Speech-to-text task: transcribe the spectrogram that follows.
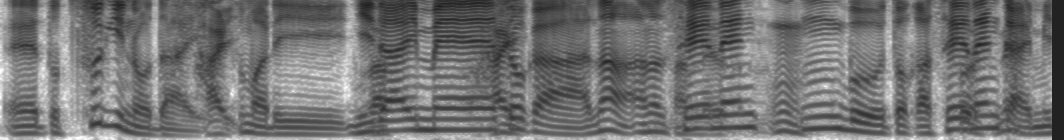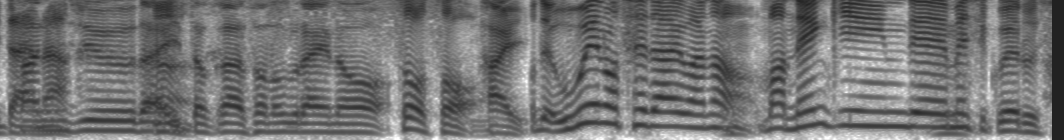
えー、と次の代、はい。つまり2代目とか、なあの青年部とか青年会みたいな、ね30代とうん。かそのぐらいの。そうそう、はい。で上の世代はな、まあ、年金で飯食えるし、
